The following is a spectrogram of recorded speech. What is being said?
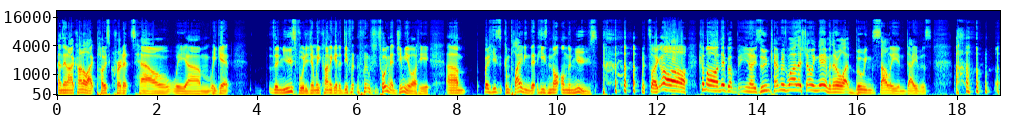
and then I kind of like post credits how we um, we get the news footage and we kind of get a different. We're talking about Jimmy a lot here, um, but he's complaining that he's not on the news. it's like, oh, come on, they've got you know zoom cameras. Why are they showing them? And they're all like booing Sully and Davis. Um, I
